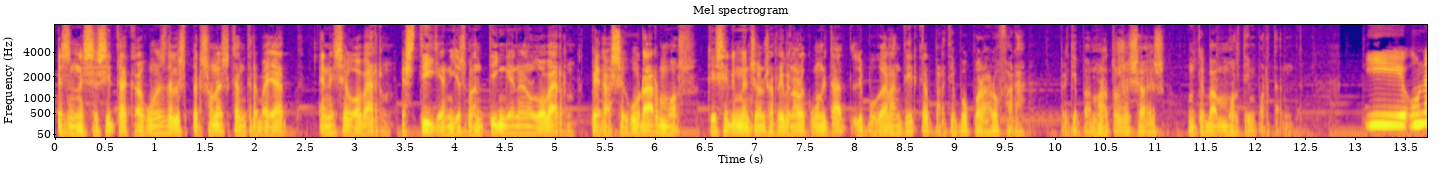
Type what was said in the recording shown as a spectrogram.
es necessita que algunes de les persones que han treballat en aquest govern estiguen i es mantinguen en el govern per assegurar-nos que aquestes dimensions arriben a la comunitat, li puc garantir que el Partit Popular ho farà, perquè per nosaltres això és un tema molt important. I un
